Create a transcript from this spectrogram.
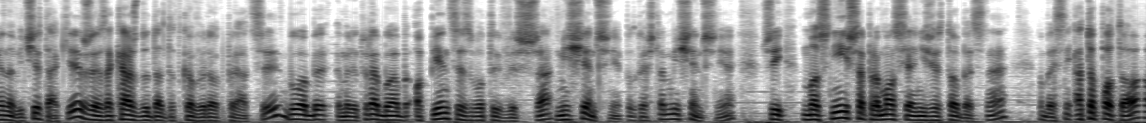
Mianowicie takie, że za każdy dodatkowy rok pracy byłaby, emerytura byłaby o 500 zł wyższa miesięcznie, podkreślam miesięcznie, czyli mocniejsza promocja niż jest to obecne, obecnie, a to po to,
